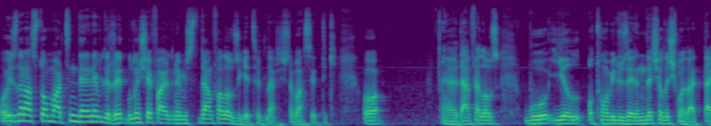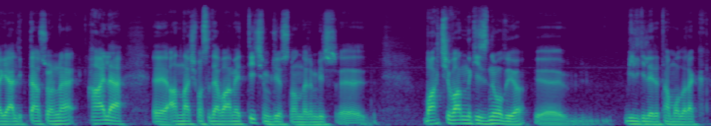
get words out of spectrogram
O yüzden Aston Martin denenebilir. Red Bull'un şef aerodinamisti Dan Fallows'u getirdiler. İşte bahsettik. O e, Dan Fellows bu yıl otomobil üzerinde çalışmadı. Hatta geldikten sonra hala e, anlaşması devam ettiği için biliyorsun onların bir e, bahçıvanlık izni oluyor. E, bilgileri tam olarak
